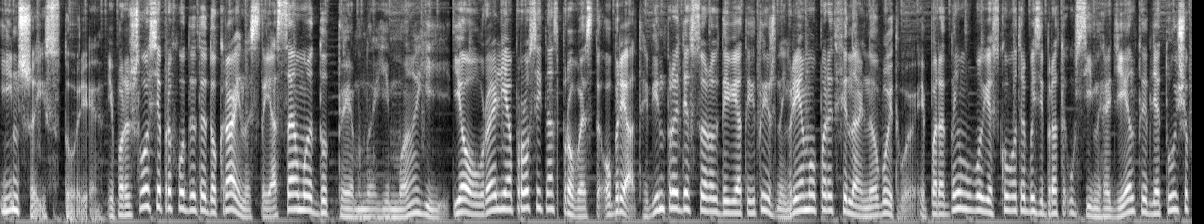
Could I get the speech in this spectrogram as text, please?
інша історія. І прийшлося приходити до крайностей, а саме до темної магії. І Аурелія просить нас провести обряд. Він пройде в 49-й тиждень, прямо перед фінальною битвою, і перед ним обов'язково треба зібрати усі інгредієнти для того, щоб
